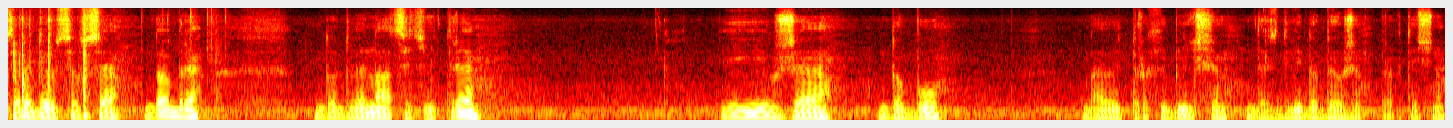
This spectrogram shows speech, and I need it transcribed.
Зарядився все добре. До 12,3. І вже добу, навіть трохи більше, десь дві доби вже практично.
